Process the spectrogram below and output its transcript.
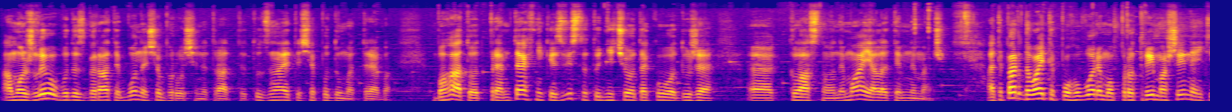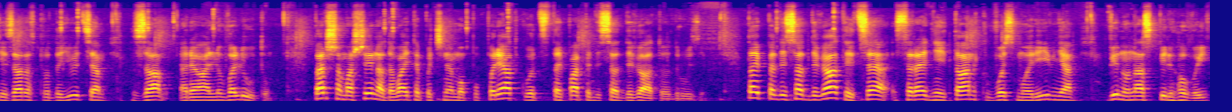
А можливо, буду збирати бони, щоб гроші не тратити. Тут, знаєте, ще подумати треба. Багато от прем техніки, звісно, тут нічого такого дуже е, класного немає, але тим не менш. А тепер давайте поговоримо про три машини, які зараз продаються за реальну валюту. Перша машина, давайте почнемо по порядку. От з Тайпа 59, друзі. Тайп 59 це середній танк 8 рівня. Він у нас пільговик.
